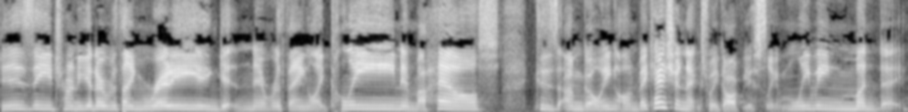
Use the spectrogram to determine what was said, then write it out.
busy trying to get everything ready and getting everything like clean in my house because I'm going on vacation next week, obviously. I'm leaving Monday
